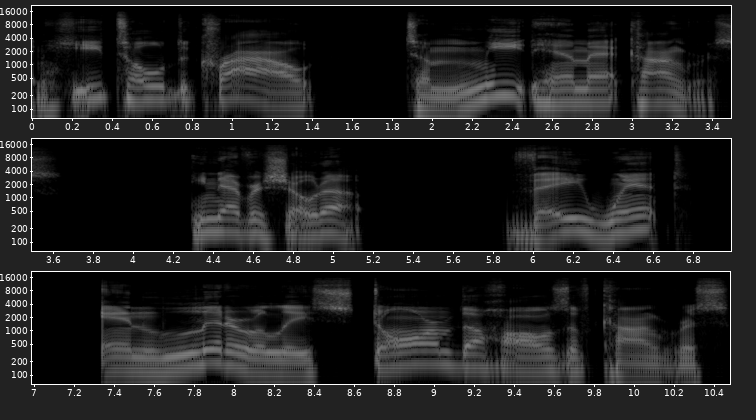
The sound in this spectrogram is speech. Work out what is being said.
and he told the crowd to meet him at Congress. He never showed up. They went and literally stormed the halls of Congress,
